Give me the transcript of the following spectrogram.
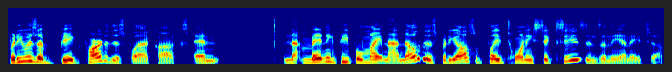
but he was a big part of this Blackhawks. And not many people might not know this, but he also played 26 seasons in the NHL.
